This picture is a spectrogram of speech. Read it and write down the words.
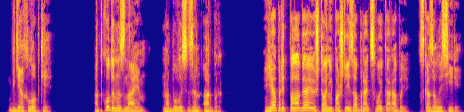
— «где хлопки?» «Откуда мы знаем?» — надулась Зен Арбор. «Я предполагаю, что они пошли забрать свой корабль», — сказала Сири.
